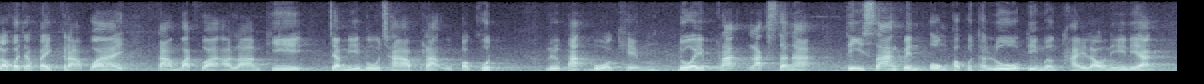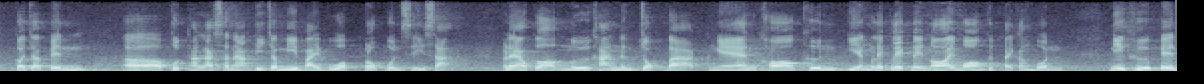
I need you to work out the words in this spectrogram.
เราก็จะไปกราบไหว้ตามวัดวาอารามที่จะมีบูชาพระอุปคุตหรือพระบัวเข็ม โดยพระลักษณะที่สร้างเป็นองค์พระพุทธรูปที่เมืองไทยเหล่านี้เนี่ยก็จะเป็นพุทธลักษณะที่จะมีใบบัวปกบนศีรษะ แล้วก็มือข้างหนึ่งจกบาทแงนคอขึ้นเอียงเล็ก ๆ น้อยๆมองขึ้นไปข้างบน นี่คือเป็น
